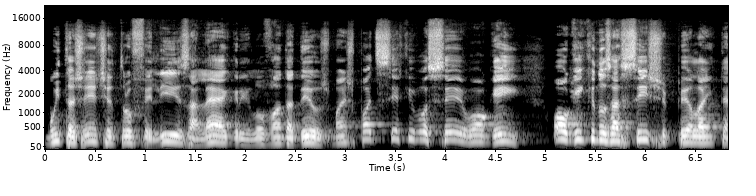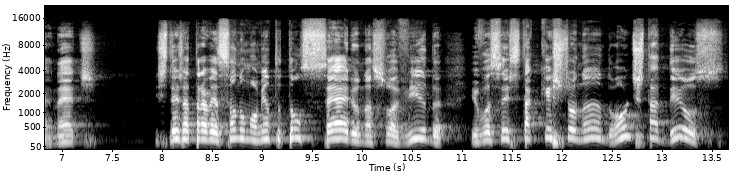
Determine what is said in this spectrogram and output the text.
Muita gente entrou feliz, alegre, louvando a Deus, mas pode ser que você ou alguém, ou alguém que nos assiste pela internet, esteja atravessando um momento tão sério na sua vida e você está questionando: onde está Deus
